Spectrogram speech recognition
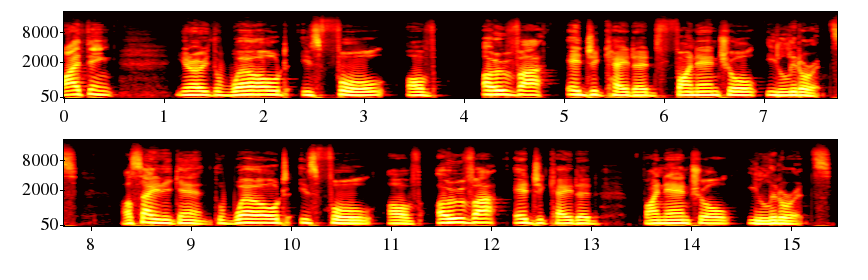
I think, you know, the world is full of over educated financial illiterates. I'll say it again. The world is full of over educated financial illiterates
